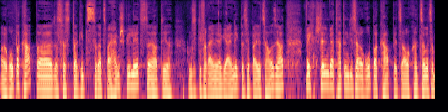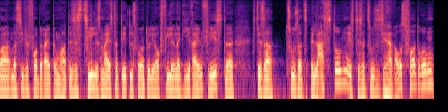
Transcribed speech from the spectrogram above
Europacup. Äh, das heißt, da gibt es sogar zwei Heimspiele jetzt. Da hat die, haben sich die Vereine ja geeinigt, dass ihr beide zu Hause habt. Welchen Stellenwert hat denn dieser Europacup jetzt auch? Jetzt sagen wir jetzt mal massive Vorbereitung. Man hat dieses Ziel des Meistertitels, wo natürlich auch viel Energie reinfließt. Äh, ist das eine Zusatzbelastung? Ist das eine zusätzliche Herausforderung?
